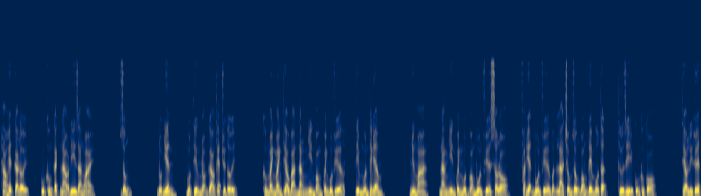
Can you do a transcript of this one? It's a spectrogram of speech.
hao hết cả đời cũng không cách nào đi ra ngoài. Giống. Đột nhiên, một tiếng nhọn gào thét chuyển tới. Khổng manh manh theo bản năng nhìn vòng quanh bốn phía, tìm nguồn thanh âm. Nhưng mà, nàng nhìn quanh một vòng bốn phía sau đó, phát hiện bốn phía vẫn là trống rông bóng đêm vô tận, thứ gì cũng không có. Theo lý thuyết,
